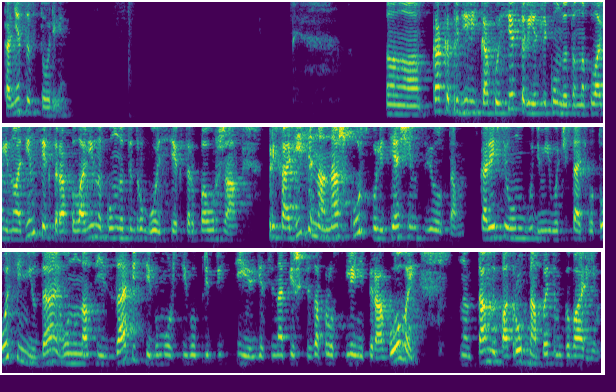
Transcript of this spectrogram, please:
Конец истории. Как определить, какой сектор, если комната наполовину один сектор, а половина комнаты другой сектор, Бауржан? Приходите на наш курс по летящим звездам. Скорее всего, мы будем его читать вот осенью, да, он у нас есть в записи, вы можете его приобрести, если напишите запрос Лене Пироговой, там мы подробно об этом говорим.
